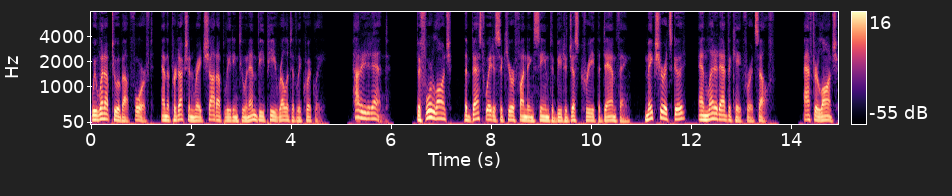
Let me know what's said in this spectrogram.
We went up to about fourth, and the production rate shot up, leading to an MVP relatively quickly. How did it end? Before launch, the best way to secure funding seemed to be to just create the damn thing, make sure it's good, and let it advocate for itself. After launch,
